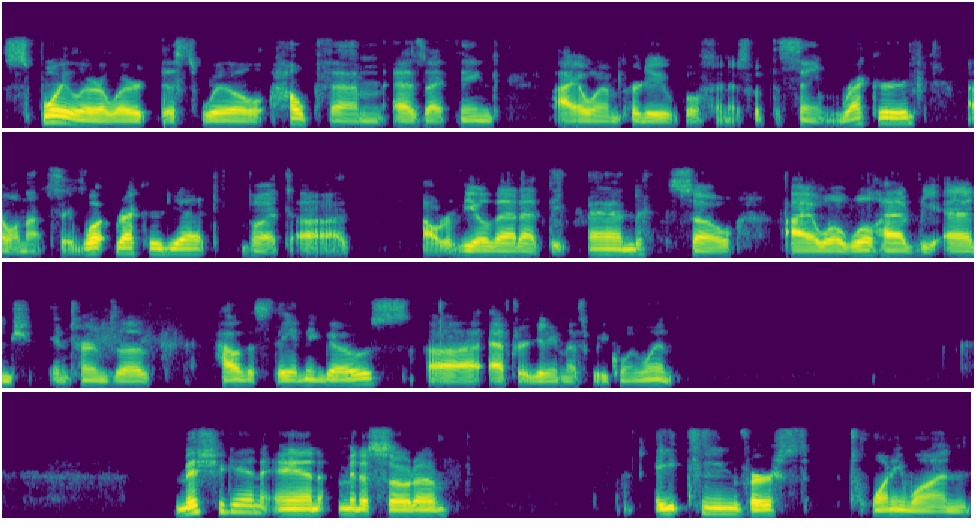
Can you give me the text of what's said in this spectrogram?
spoiler alert. This will help them as I think Iowa and Purdue will finish with the same record. I will not say what record yet, but uh, I'll reveal that at the end. So Iowa will have the edge in terms of how the standing goes uh, after getting this week one win. Michigan and Minnesota, 18 versus 21,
